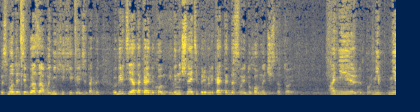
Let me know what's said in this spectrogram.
Вы смотрите в глаза, вы не хихикаете и так далее. Вы говорите, я такая духовная. И вы начинаете привлекать тогда своей духовной чистотой. А не, не, не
